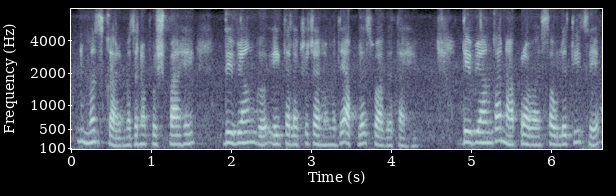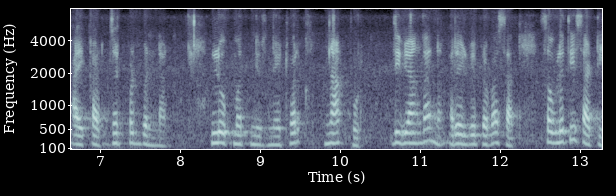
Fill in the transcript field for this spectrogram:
नमस्कार माझं नाव पुष्पा आहे. दिव्यांग एकदा लक्ष चॅनलमध्ये आपलं स्वागत आहे. दिव्यांगांना प्रवास सवलतीचे आय कार्ड झटपट बनणार. Lokmat news network Nagpur. दिव्यांगांना रेल्वे प्रवासात सवलतीसाठी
